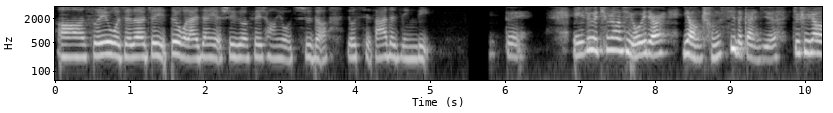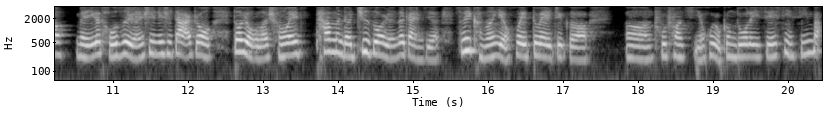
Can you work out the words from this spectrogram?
啊，所以我觉得这对我来讲也是一个非常有趣的、有启发的经历。对。哎，这个听上去有一点养成系的感觉，就是让每一个投资人，甚至是大众，都有了成为他们的制作人的感觉，所以可能也会对这个，嗯，初创企业会有更多的一些信心吧。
